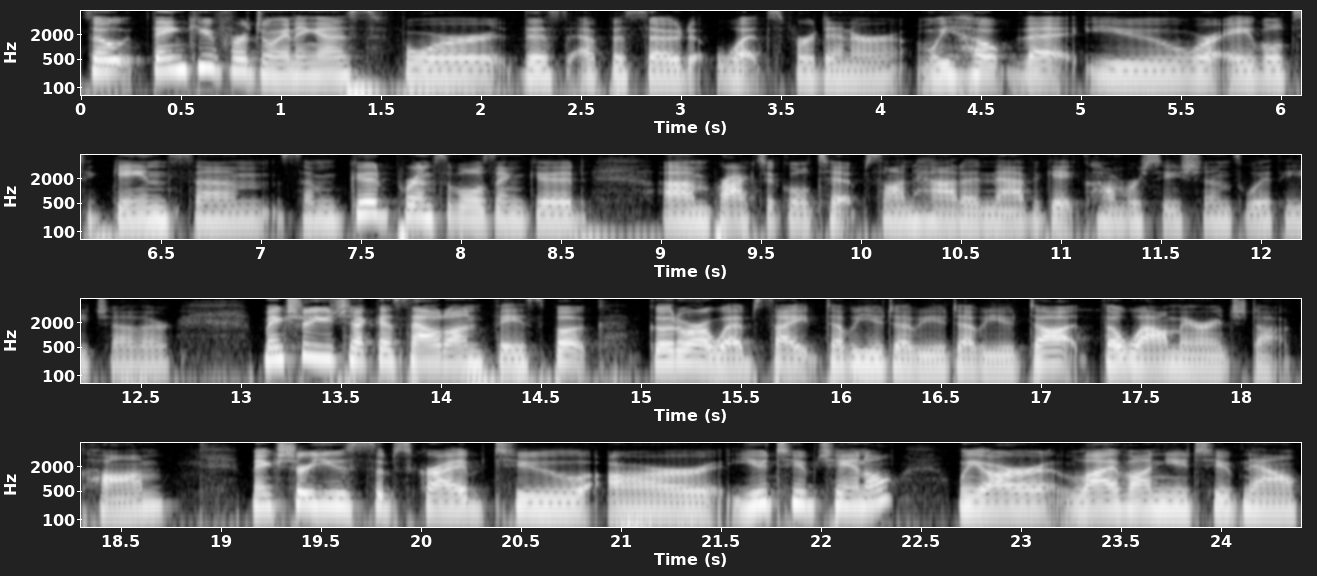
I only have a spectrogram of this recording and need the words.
so thank you for joining us for this episode what's for dinner. We hope that you were able to gain some some good principles and good um, practical tips on how to navigate conversations with each other. Make sure you check us out on facebook. Go to our website www.thewowmarriage.com make sure you subscribe to our youtube channel we are live on YouTube now.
